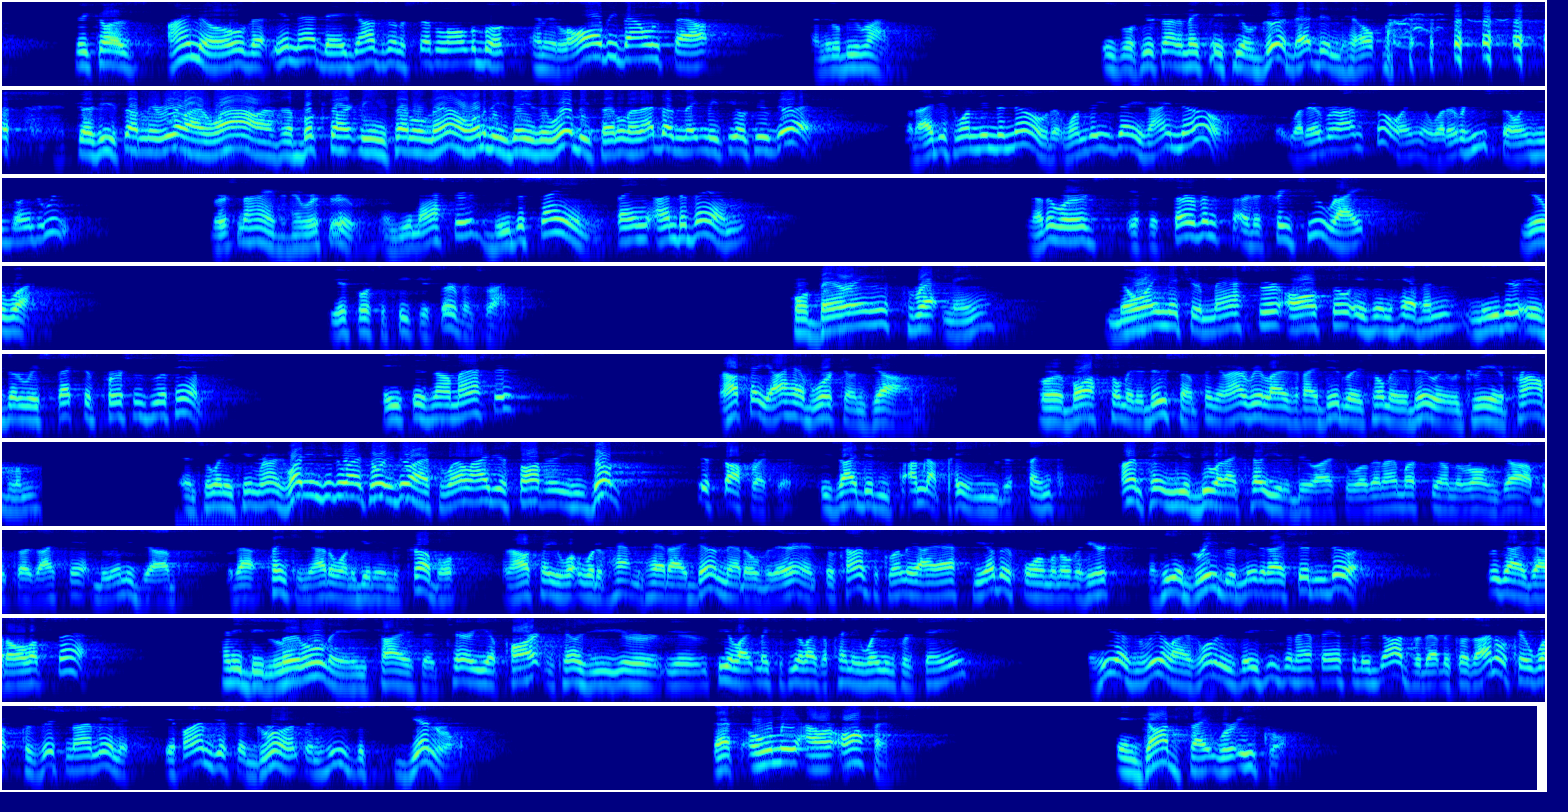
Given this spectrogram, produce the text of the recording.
Because I know that in that day, God's going to settle all the books, and it'll all be balanced out, and it'll be right. He said, Well, if you're trying to make me feel good, that didn't help. Because he suddenly realized, wow, if the books aren't being settled now, one of these days they will be settled, and that doesn't make me feel too good. But I just wanted him to know that one of these days I know whatever I'm sowing and whatever he's sowing, he's going to reap. Verse 9, and then we're through. And you masters, do the same thing unto them. In other words, if the servants are to treat you right, you're what? You're supposed to treat your servants right forbearing, threatening, knowing that your master also is in heaven, neither is there respect of persons with him. He says, Now, masters, I'll tell you, I have worked on jobs where a boss told me to do something, and I realized if I did what he told me to do, it would create a problem. And so when he came around, said, why didn't you do what I told you to do? I said, well, I just thought, he's, don't, just stop right there. He said, I didn't, I'm not paying you to think. I'm paying you to do what I tell you to do. I said, well, then I must be on the wrong job because I can't do any job without thinking. I don't want to get into trouble. And I'll tell you what would have happened had I done that over there. And so consequently, I asked the other foreman over here, and he agreed with me that I shouldn't do it. The guy got all upset. And he belittled and he tries to tear you apart and tells you you're, you're feel like, make you feel like a penny waiting for change. And he doesn't realize one of these days he's going to have to answer to God for that because I don't care what position I'm in. If I'm just a grunt and he's the general, that's only our office. In God's sight, we're equal.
